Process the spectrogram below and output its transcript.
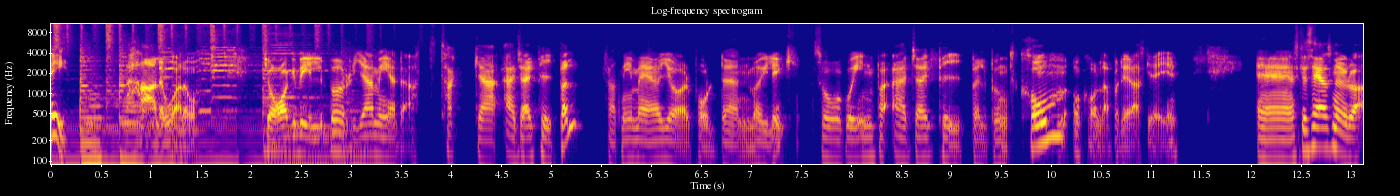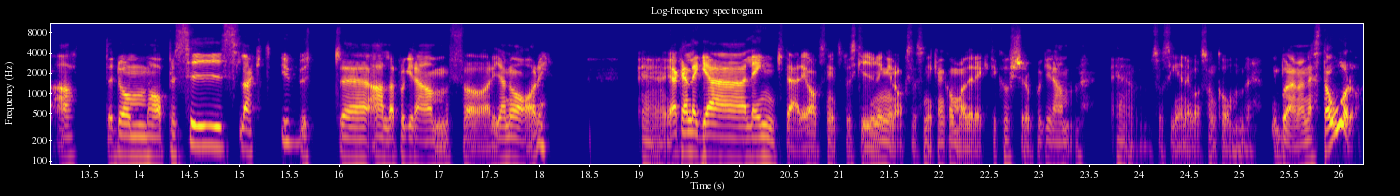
Hej! Hallå, hallå! Jag vill börja med att tacka Agile People för att ni är med och gör podden möjlig. Så gå in på agilepeople.com och kolla på deras grejer. Eh, ska sägas nu då att de har precis lagt ut eh, alla program för januari. Eh, jag kan lägga länk där i avsnittsbeskrivningen också så ni kan komma direkt till kurser och program. Eh, så ser ni vad som kommer i början av nästa år. Då.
